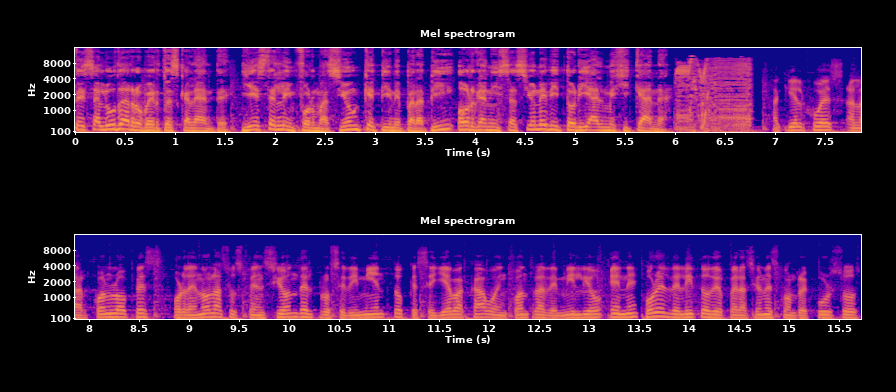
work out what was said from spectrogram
Te saluda Roberto Escalante y esta es la información que tiene para ti Organización Editorial Mexicana. Aquí el juez Alarcón López ordenó la suspensión del procedimiento que se lleva a cabo en contra de Emilio N por el delito de operaciones con recursos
